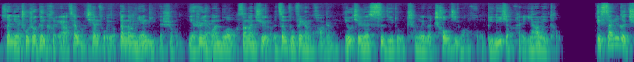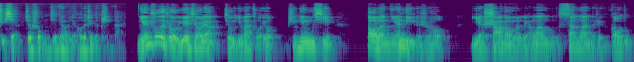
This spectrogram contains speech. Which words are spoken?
虽然年初时候更可怜啊，才五千左右，但到年底的时候也是两万多，往三万去了，增幅非常夸张，尤其是在四季度成为了超级网红，比理想还压了一头。第三个曲线就是我们今天要聊的这个品牌。年初的时候月销量就一万左右，平平无奇。到了年底的时候，也杀到了两万五、三万的这个高度，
